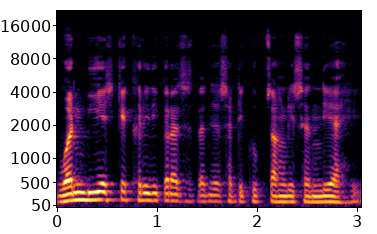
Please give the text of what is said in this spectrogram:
one B H K खरेदी करायचं त्यांच्यासाठी खूप चांगली संधी आहे.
